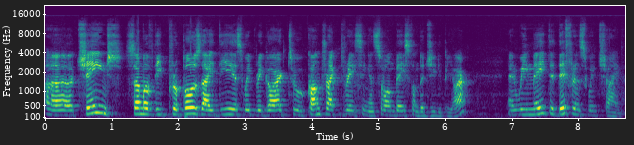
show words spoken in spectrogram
uh, change some of the proposed ideas with regard to contract tracing and so on based on the GDPR, and we made the difference with China.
